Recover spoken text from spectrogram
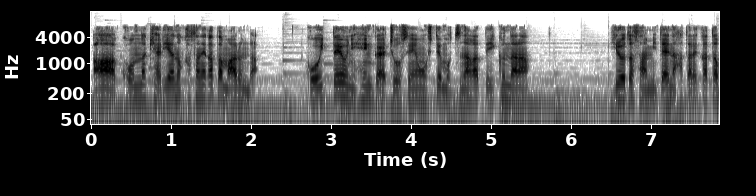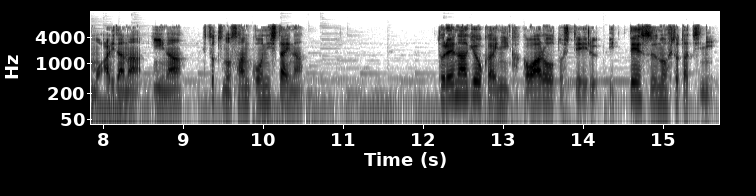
ああ、こんなキャリアの重ね方もあるんだ。こういったように変化や挑戦をしても繋がっていくんだな。広田さんみたいな働き方もありだな、いいな、一つの参考にしたいな。トレーナー業界に関わろうとしている一定数の人たちに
